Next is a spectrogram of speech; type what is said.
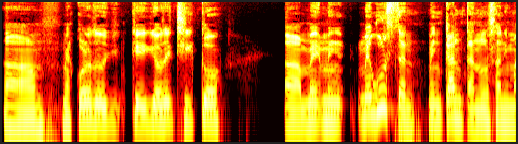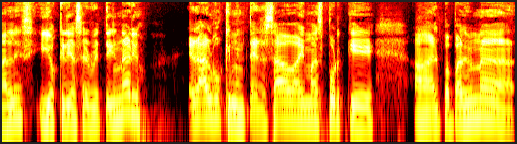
Ah, me acuerdo que yo de chico Ah, me, me, me, gustan, me encantan los animales y yo quería ser veterinario. Era algo que me interesaba y más porque ah, el papá de una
